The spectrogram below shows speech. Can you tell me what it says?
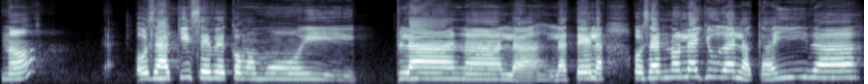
¿no? O sea, aquí se ve como muy plana la, la tela. O sea, no le ayuda la caída.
